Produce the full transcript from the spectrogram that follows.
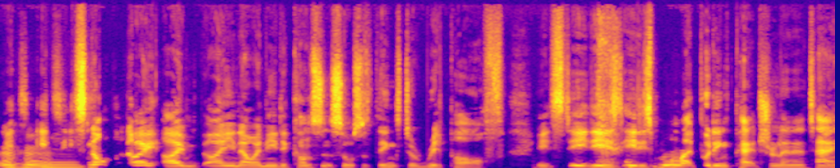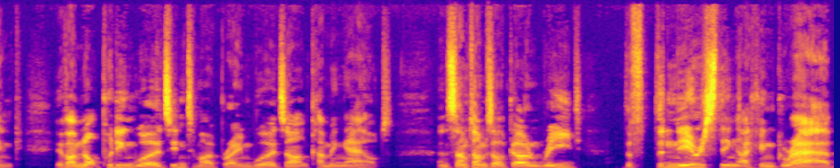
It's, mm-hmm. it's, it's, not that I, I, I, you know, I need a constant source of things to rip off. It's, it is, it is more like putting petrol in a tank. If I'm not putting words into my brain, words aren't coming out. And sometimes I'll go and read the, the nearest thing I can grab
